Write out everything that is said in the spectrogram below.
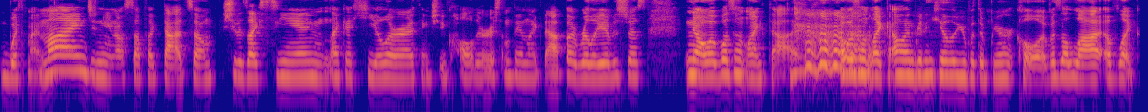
With my mind and you know stuff like that. So she was like seeing like a healer i think she called her or something like that. But really it was just no it wasn't like that. It wasn't like oh i'm gonna heal you with a miracle. It was a lot of like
